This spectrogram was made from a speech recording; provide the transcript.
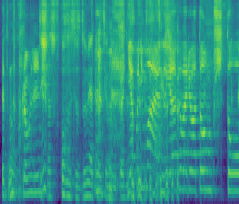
это направление. Ты сейчас в комнате с двумя креативными продюсерами. Я понимаю, но я говорю о том, что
